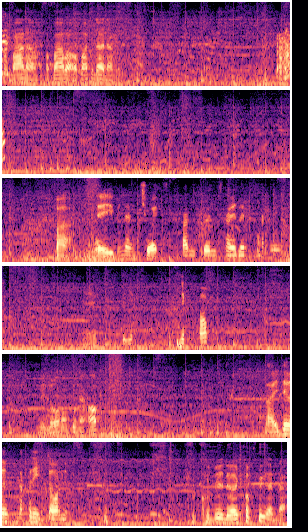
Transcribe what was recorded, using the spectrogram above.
เอาฟ้าน่ะเอาฟ้าเปล่าเอาฟ้าฉันได้นะป้าเจไม่นั่งช่วยปันเกินใครเลยนี่ยังป๊อปเหลยโลของคุณอะออฟสายเดินนักคณิจรเนี่ยคุณไม่เดินกับเพื่อนอะ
